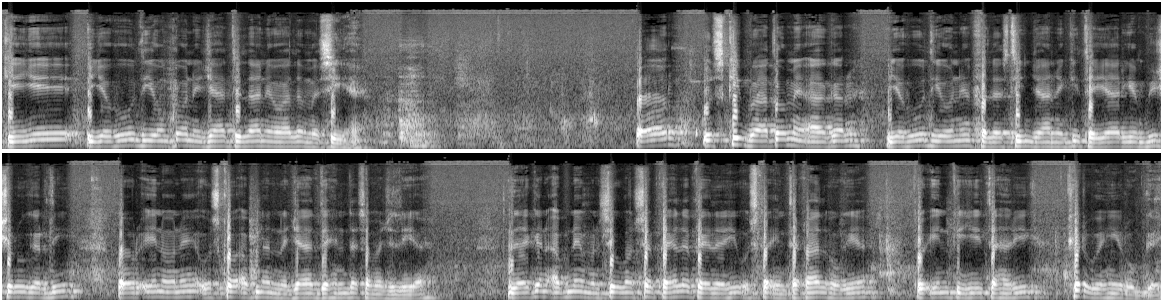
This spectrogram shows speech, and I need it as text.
کہ یہ یہودیوں کو نجات دلانے والا مسیح ہے۔ اور اس کی باتوں میں آ کر یہودیوں نے فلسطین جانے کی تیاریاں بھی شروع کر دیں اور انہوں نے اس کو اپنا نجات دہندہ سمجھ لیا۔ لیکن اپنے منصوبوں سے پہلے پہلے ہی اس کا انتقال ہو گیا تو ان کی یہ تحریک پھر وہیں رک گئی۔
